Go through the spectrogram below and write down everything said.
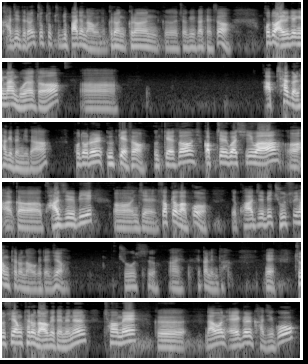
가지들은 쭉쭉쭉쭉 빠져나오는 그런 그런 그 저기가 돼서 포도 알갱이만 모여서 어 압착을 하게 됩니다. 포도를 으깨서 으깨서 껍질과 씨와 어 아까 과즙이 어 이제 섞여 갖고 과즙이 주스 형태로 나오게 되죠. 주스 아 헷갈린다. 예, 주스 형태로 나오게 되면은 처음에 그 나온 액을 가지고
